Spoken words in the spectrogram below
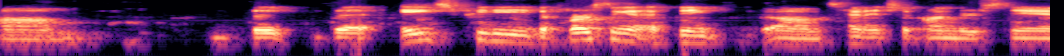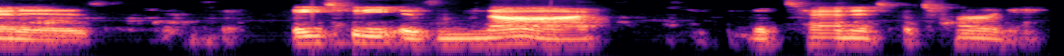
Um, the the HPD, the first thing I think um, tenants should understand is HPD is not the tenant's attorney.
